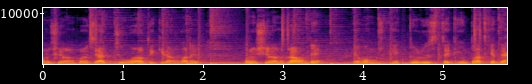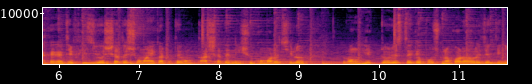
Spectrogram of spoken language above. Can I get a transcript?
অনুশীলন করেছে আজ যুবভারতী ক্রীড়াঙ্গনের অনুশীলন গ্রাউন্ডে। এবং হেক্টর রুইসকে কিন্তু আজকে দেখা গেছে ফিজিওর সাথে সময় কাটাতে এবং তার সাথে নিশু কুমারও ছিল এবং হেক্টরিস থেকে প্রশ্ন করা হলো যে তিনি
